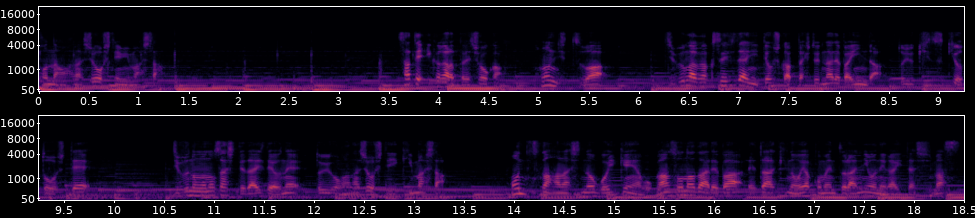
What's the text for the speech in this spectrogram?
こんなお話をしてみました。さていかがだったでしょうか？本日は自分が学生時代にいてほしかった人になればいいんだという気づきを通して自分の物差しって大事だよねというお話をしていきました。本日の話のご意見やご感想などあればレター機能やコメント欄にお願いいたします。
